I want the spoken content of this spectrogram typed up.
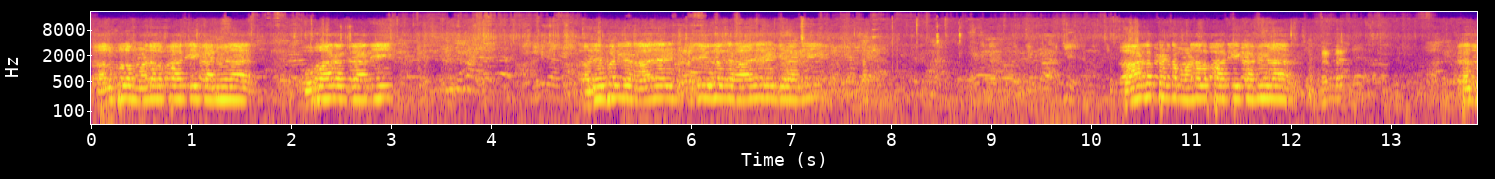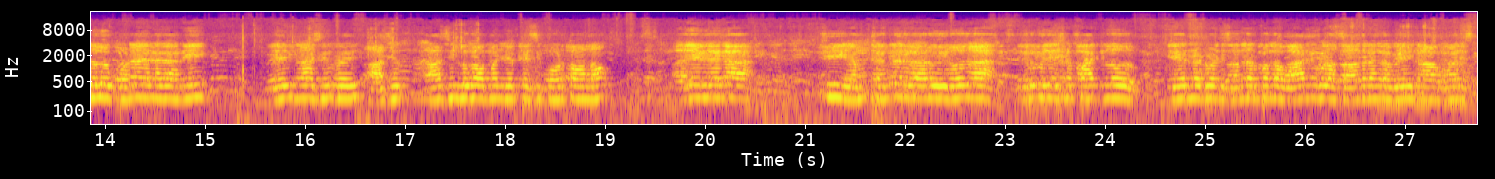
తలుపుల మండల పార్టీ కన్వీనర్ ముబారక్ గారిని అదే పనిగా రాజారెడ్డి అదేవిధంగా రాజారెడ్డి గారిని గాండ్లపేట మండల పార్టీ కన్వీనర్ పెద్దలు కొండయన్న గారిని వేదిక ఆశీర్వ- ఆశీ- ఆశీర్లుగా అని చెప్పేసి కోరుతా ఉన్నాం. అదేవిధంగా శ్రీ ఎం శంకర్ గారు ఈ రోజున తెలుగుదేశం పార్టీలో చేరినటువంటి సందర్భంగా వారిని కూడా సాధారణంగా వేదిక ఆహ్వానిస్తూ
